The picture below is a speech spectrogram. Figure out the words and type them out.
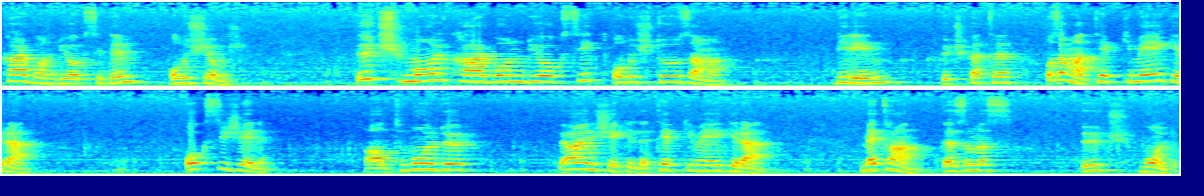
karbondioksidim oluşuyormuş. 3 mol karbondioksit oluştuğu zaman birin 3 katı o zaman tepkimeye giren oksijenin 6 moldür ve aynı şekilde tepkimeye giren metan gazımız 3 moldür.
